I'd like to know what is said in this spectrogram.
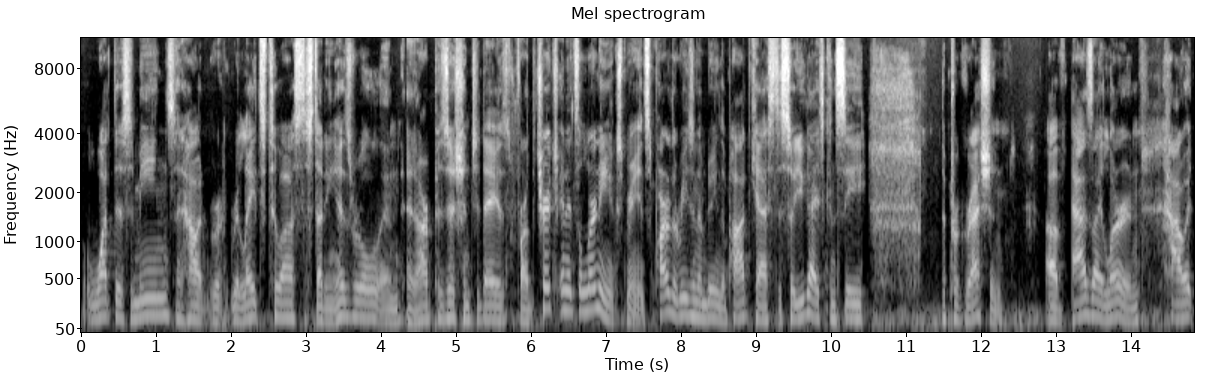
what this means and how it re- relates to us, studying Israel and, and our position today as far as the church. And it's a learning experience. Part of the reason I'm doing the podcast is so you guys can see the progression of as I learn how it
